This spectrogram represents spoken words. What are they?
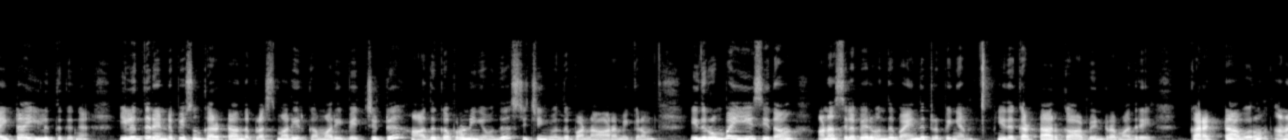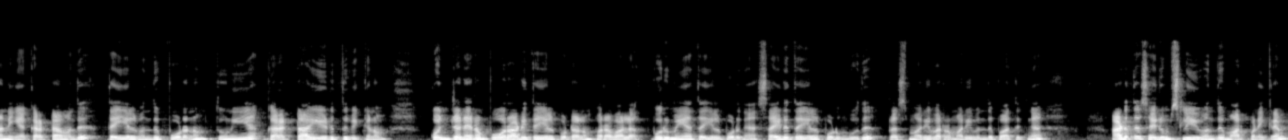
லைட்டாக இழுத்துக்குங்க. இழுத்து ரெண்டு பீஸும் கரெக்டாக அந்த ப்ளஸ் மாதிரி இருக்க மாதிரி வச்சுட்டு அதுக்கப்புறம் நீங்கள் வந்து ஸ்டிச்சிங் வந்து பண்ண ஆரம்பிக்கணும். இது ரொம்ப ஈஸி தான். ஆனால் சில பேர் வந்து பயந்துட்டு இருப்பீங்க. இது கரெக்டாக இருக்கா அப்படின்ற மாதிரி. கரெக்டாக வரும். ஆனால் நீங்கள் கரெக்டாக வந்து தையல் வந்து போடணும். துணியை கரெக்டாக எடுத்து வைக்கணும். கொஞ்சம் நேரம் போராடி தையல் போட்டாலும் பரவாயில்ல. பொறுமையாக தையல் போடுங்க. சைடு தையல் போடும்போது ப்ளஸ் மாதிரி வர்ற மாதிரி வந்து பார்த்துக்குங்க. அடுத்த சைடும் ஸ்லீவ் வந்து மார்க் பண்ணிக்கிறேன்.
